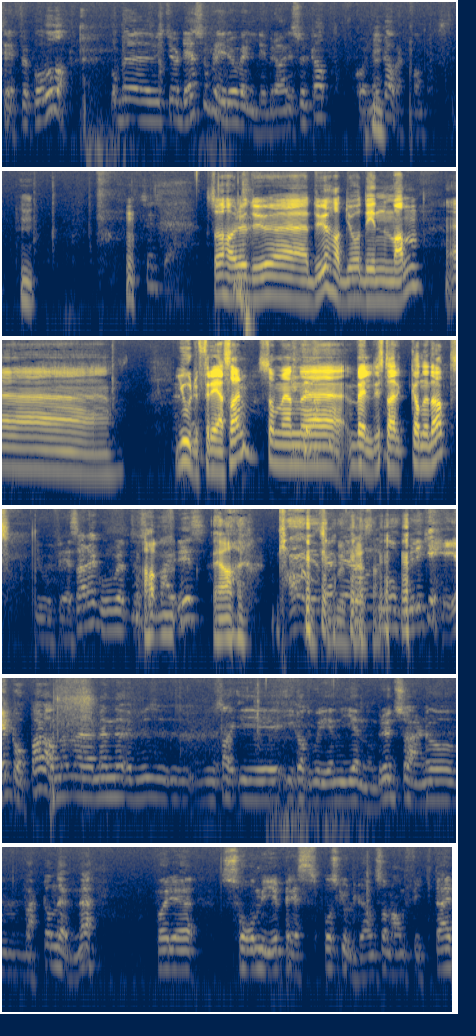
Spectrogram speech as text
treffer på det, da. Og det, hvis du gjør det, så blir det jo veldig bra resultat. Cornic har vært fantastisk. Mm. Syns jeg. så har jo du eh, Du hadde jo din mann, eh, jordfreseren, som en eh, veldig sterk kandidat. Jordfreseren er god, vet du. Som Eiris. Ja, Ja, Han nådde vel ikke helt opp her, da, men, eh, men eh, i, i kategorien gjennombrudd så er han jo verdt å nevne. For eh, så mye press på skuldrene som han fikk der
